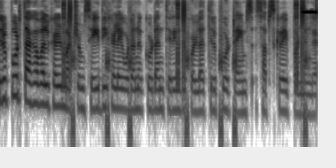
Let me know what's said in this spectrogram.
திருப்பூர் தகவல்கள் மற்றும் செய்திகளை உடனுக்குடன் தெரிந்து கொள்ள திருப்பூர் டைம்ஸ் சப்ஸ்கிரைப் பண்ணுங்க.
